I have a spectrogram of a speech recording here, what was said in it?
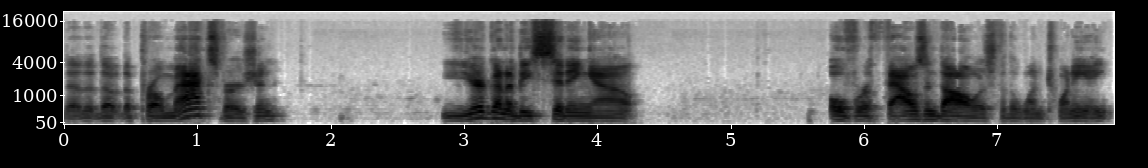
the, the, the Pro Max version, you're going to be sitting out over a thousand dollars for the 128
